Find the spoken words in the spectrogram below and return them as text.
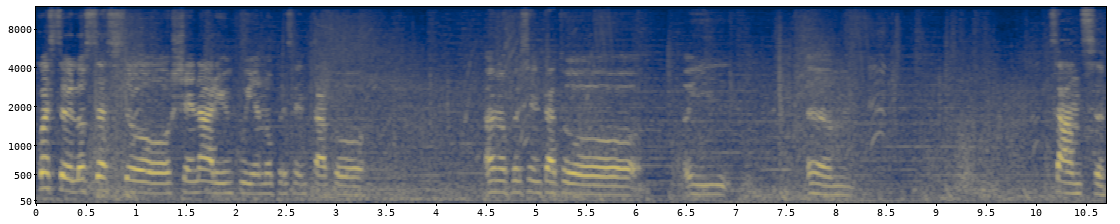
Questo è lo stesso scenario in cui hanno presentato hanno presentato il um, Sans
